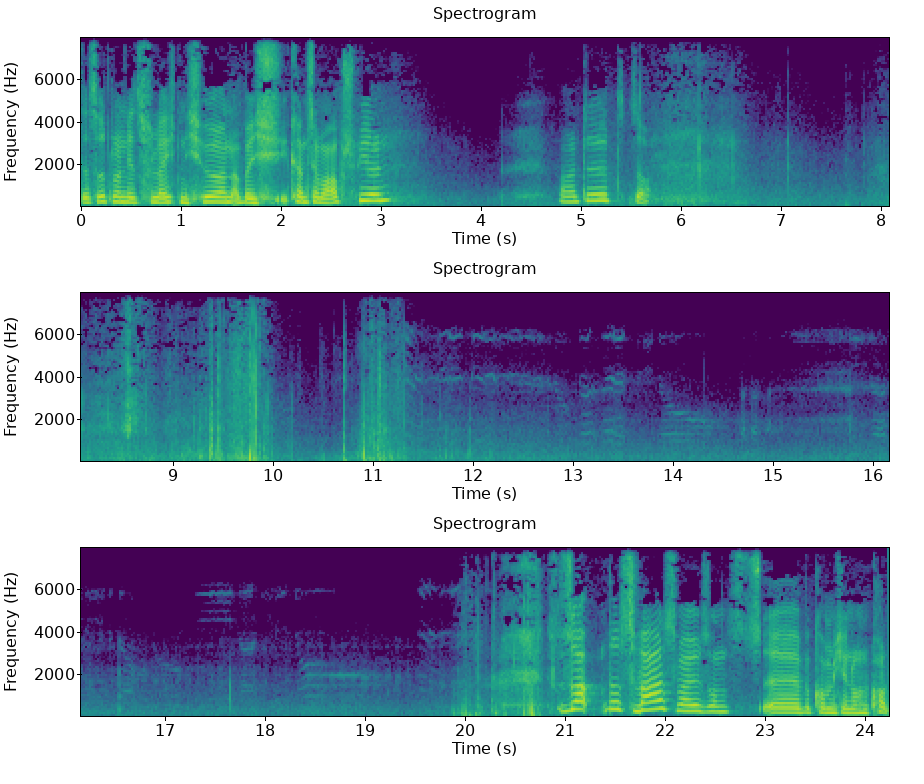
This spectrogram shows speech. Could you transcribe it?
Das wird man jetzt vielleicht nicht hören, aber ich kann es ja mal abspielen. Wartet, so. So, das war's, weil sonst äh, bekomme ich hier noch ein Co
